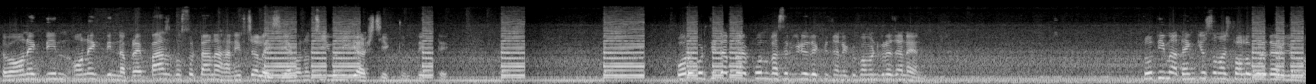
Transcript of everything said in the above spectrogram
তবে অনেক দিন অনেক দিন না, প্রায় পাঁচ বছর টানা হানিফ চালাইছি, এখন হচ্ছে ইউনিক আসছে একটু দেখতে। পরবর্তীতে আপনারা কোন বাসের ভিডিও দেখতে চান, একটু কমেন্ট করে জানেন। Pratima thank you so much follow করে দেওয়ার জন্য।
